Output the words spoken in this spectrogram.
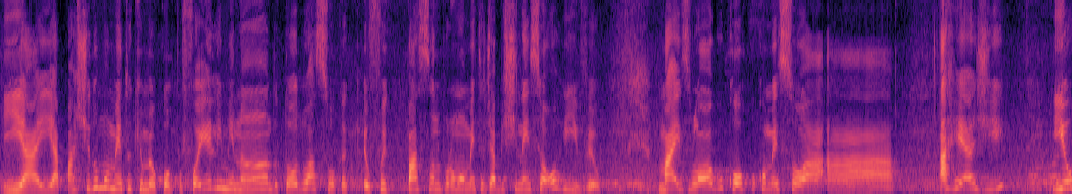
E aí, a partir do momento que o meu corpo foi eliminando todo o açúcar, eu fui passando por um momento de abstinência horrível. Mas logo o corpo começou a, a, a reagir e eu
